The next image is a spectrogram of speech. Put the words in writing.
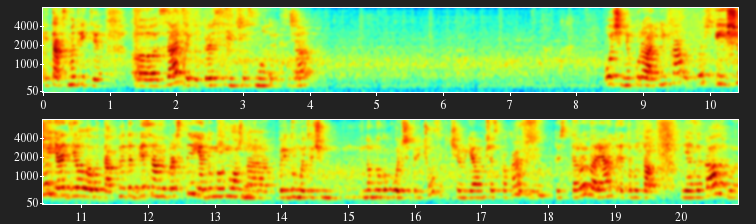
Итак, смотрите, э, сзади как красиво смотрится, да? Очень аккуратненько. И еще я делала вот так. Но ну, это две самые простые. Я думаю, можно придумать очень намного больше причесок, чем я вам сейчас показываю. То есть второй вариант это вот так. Я закалываю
